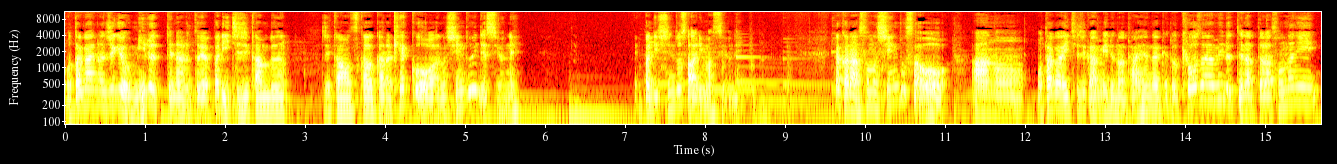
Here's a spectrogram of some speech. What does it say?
お互いの授業を見るってなると、やっぱり1時間分時間を使うから結構あのしんどいですよね。やっぱりしんどさありますよね。だからそのしんどさを、あの、お互い1時間見るのは大変だけど、教材を見るってなったらそんなに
